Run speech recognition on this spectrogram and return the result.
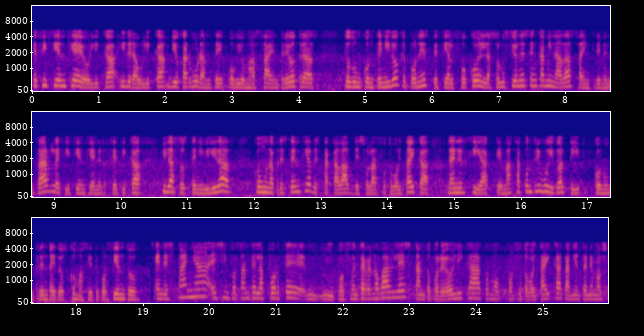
eficiencia eólica, hidráulica, biocarburante o biomasa, entre otras todo un contenido que pone especial foco en las soluciones encaminadas a incrementar la eficiencia energética y la sostenibilidad, con una presencia destacada de solar fotovoltaica, la energía que más ha contribuido al PIB con un 32,7%. En España es importante el aporte mm, por fuentes renovables, tanto por eólica como por fotovoltaica. También tenemos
